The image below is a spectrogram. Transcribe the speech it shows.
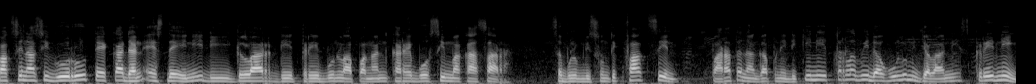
Vaksinasi guru TK dan SD ini digelar di Tribun Lapangan Karebosi Makassar. Sebelum disuntik vaksin, para tenaga pendidik ini terlebih dahulu menjalani screening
